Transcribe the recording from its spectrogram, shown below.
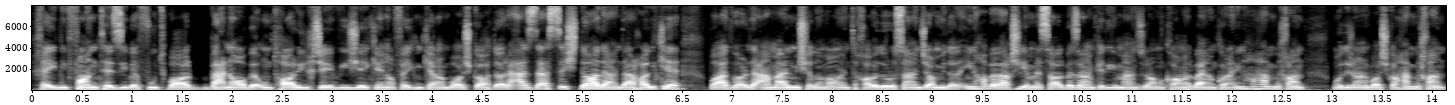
خیلی فانتزی به فوتبال بنا به اون تاریخچه ویژه‌ای که اینا فکر می‌کردن باشگاه داره از دستش دادن. در حالی که باید وارد عمل می‌شدن و اون انتخاب درست انجام می‌دادن. اینها ببخشید یه مثال بزنم که دیگه منظورمو کامل بیان کنم اینها هم می‌خوان مدیران باشگاه هم می‌خوان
